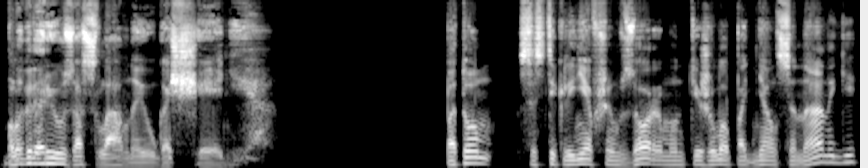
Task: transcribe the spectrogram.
«Благодарю за славное угощение!» Потом, со стекленевшим взором, он тяжело поднялся на ноги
